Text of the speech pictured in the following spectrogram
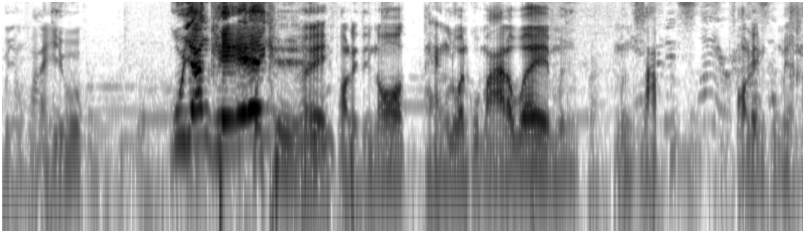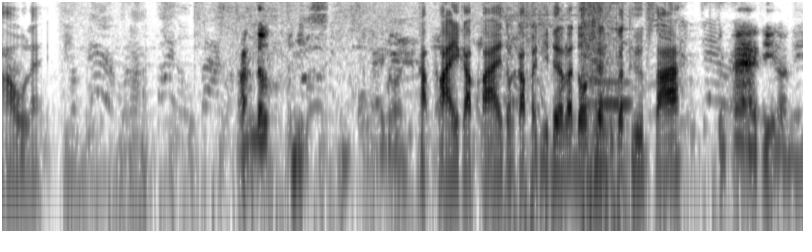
กูยังไหวอยู่ กูยังเข่งเฮ้ยฟอเรนติโนแทงล้วนกูมาแล้วเว้ย มึงมึงสับฟอเรนกูไม่เข้าแล้วไอินมูลาดตันเด็กนี่สไลด์ก่อนกลับไปกลับไปต้องกลับไปที่เดิมแล้วโดนเพื่อนกูกระทืบซะ สิบห้านาทีตอนนี้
